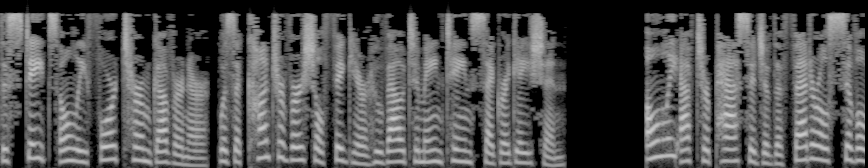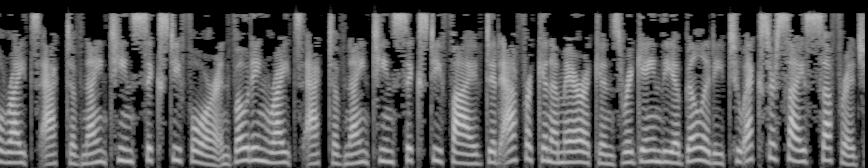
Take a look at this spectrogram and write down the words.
the state's only four-term governor, was a controversial figure who vowed to maintain segregation. Only after passage of the Federal Civil Rights Act of 1964 and Voting Rights Act of 1965 did African Americans regain the ability to exercise suffrage,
